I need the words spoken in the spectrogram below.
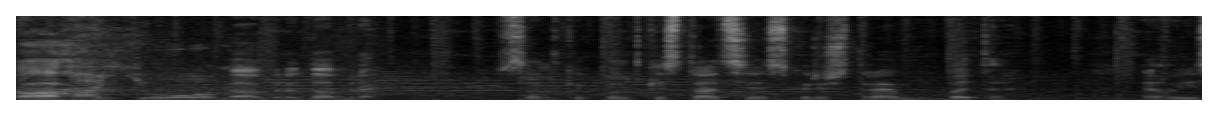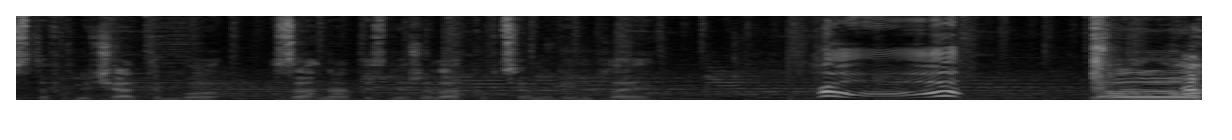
О, Та йо! добре, добре. Все-таки, коли такі ситуації, скоріше треба бити. Егоїста включати, бо загнатись дуже легко в цьому геймплеї. О,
